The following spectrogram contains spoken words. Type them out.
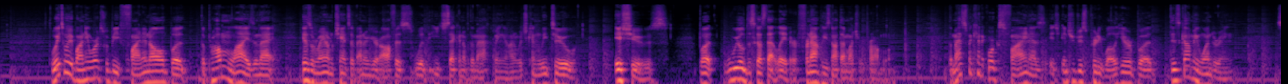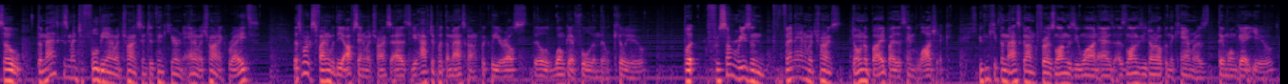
The way Toy Bonnie works would be fine and all, but the problem lies in that he has a random chance of entering your office with each second of the mask being on, which can lead to issues. But we'll discuss that later. For now, he's not that much of a problem. The mask mechanic works fine as it's introduced pretty well here, but this got me wondering. So, the mask is meant to fool the animatronics into thinking you're an animatronic, right? This works fine with the office animatronics as you have to put the mask on quickly or else they won't get fooled and they'll kill you. But for some reason, the vent animatronics don't abide by the same logic. You can keep the mask on for as long as you want, as as long as you don't open the cameras, they won't get you.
